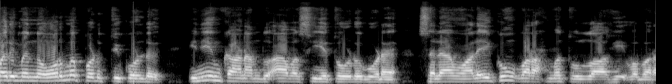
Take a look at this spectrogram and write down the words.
വരുമെന്ന് ഓർമ്മപ്പെടുത്തിക്കൊണ്ട് ഇനിയും കാണാം ആ വസീയത്തോടുകൂടെ. സലാം വലൈക്കും വറഹമത്തുല്ലാഹി വബറ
